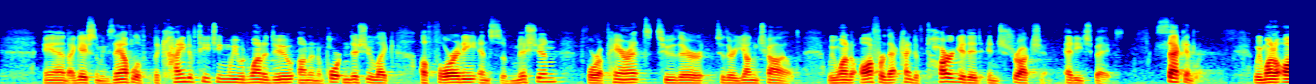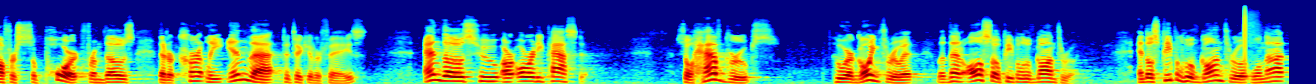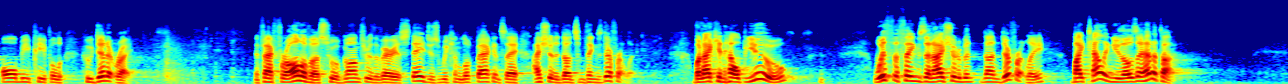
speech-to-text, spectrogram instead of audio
and I gave some example of the kind of teaching we would want to do on an important issue like authority and submission for a parent to their, to their young child. We want to offer that kind of targeted instruction at each phase. Secondly, we want to offer support from those that are currently in that particular phase and those who are already past it. So have groups who are going through it, but then also people who've gone through it. And those people who have gone through it will not all be people who did it right. In fact, for all of us who have gone through the various stages, we can look back and say, I should have done some things differently. But I can help you with the things that I should have been done differently by telling you those ahead of time.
